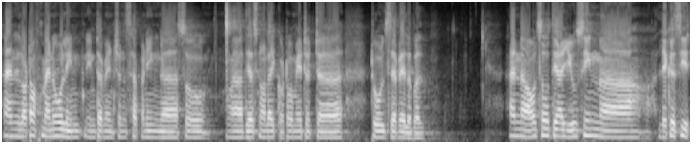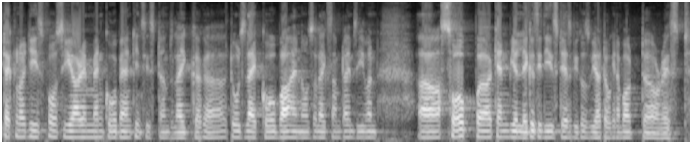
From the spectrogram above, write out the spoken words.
And a lot of manual in interventions happening, so there's no like automated tools available. And also they are using uh, legacy technologies for CRM and core banking systems like uh, tools like CORBA and also like sometimes even uh, SOAP uh, can be a legacy these days because we are talking about uh, REST.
